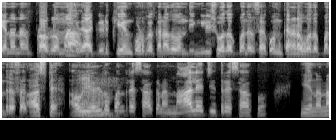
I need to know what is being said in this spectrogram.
ಏನೋ ನಮ್ಗೆ ಪ್ರಾಬ್ಲಮ್ ಹಾ. ಆಗಿದೆ ಆ ಗಿಡಕ್ಕೆ ಏನ್ ಕೊಡ್ಬೇಕು ಅನ್ನೋದು ಒಂದ್ ಇಂಗ್ಲಿಷ್ ಓದಕ್ ಬಂದ್ರೆ ಸಾಕು ಒಂದ್ ಕನ್ನಡ ಓದಕ್ ಬಂದ್ರೆ ಸಾಕು. ಅಷ್ಟೇ ಅವು ಹ್ಮ್, ಎರಡು ಹ್ಮ್. ಬಂದ್ರೆ ಸಾಕಣ್ಣ. ನಾಲೆಜ್ ಇದ್ರೆ ಸಾಕು. ಏನನ್ನ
